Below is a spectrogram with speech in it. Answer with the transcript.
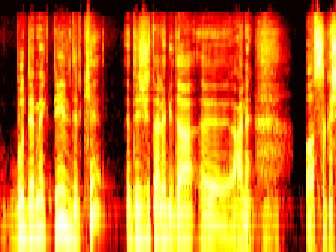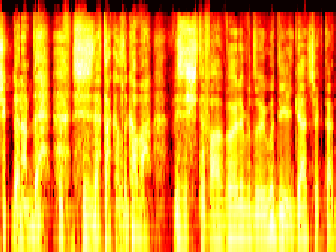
bu demek değildir ki e, dijitale bir daha e, hani o sıkışık dönemde sizle takıldık ama biz işte falan böyle bir duygu değil gerçekten.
